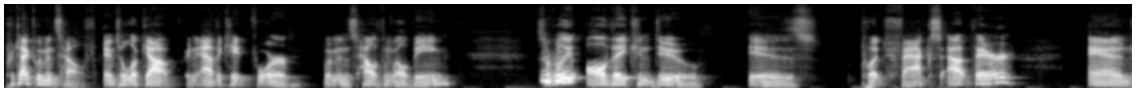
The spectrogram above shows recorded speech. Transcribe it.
protect women's health and to look out and advocate for women's health and well-being. So mm-hmm. really all they can do is put facts out there and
